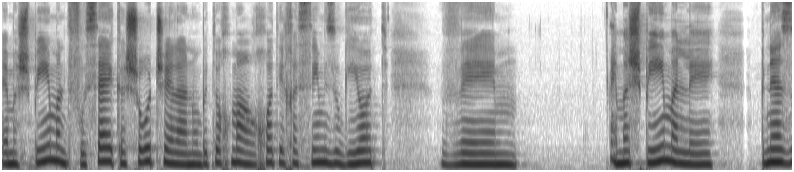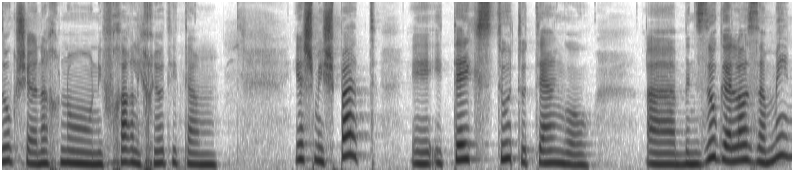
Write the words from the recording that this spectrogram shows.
הם משפיעים על דפוסי ההיקשרות שלנו בתוך מערכות יחסים זוגיות, והם משפיעים על אה, בני הזוג שאנחנו נבחר לחיות איתם. יש משפט, אה, It takes two to tango. הבן זוג הלא זמין,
